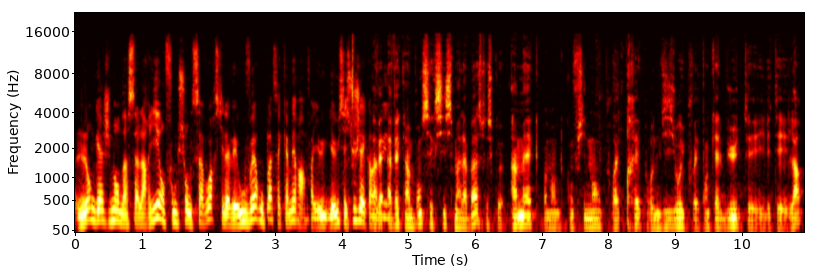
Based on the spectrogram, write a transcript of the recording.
l'engagement d'un salarié en fonction de savoir s'il avait ouvert ou pas sa caméra. Enfin, il y, a eu, ces sujets quand même. Avec, un bon sexisme à la base, parce qu'un mec, pendant le confinement, pour être prêt pour une visio, il pouvait être en but et il était là.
